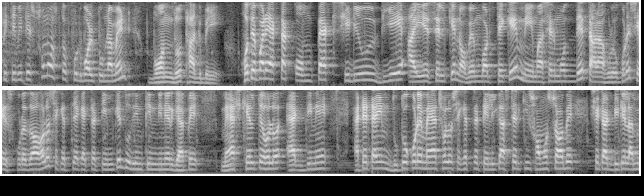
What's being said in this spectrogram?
পৃথিবীতে সমস্ত ফুটবল টুর্নামেন্ট বন্ধ থাকবে। হতে পারে একটা কম্প্যাক্ট শিডিউল দিয়ে আইএসএলকে নভেম্বর থেকে মে মাসের মধ্যে তাড়াহুড়ো করে শেষ করে দেওয়া হলো। সেক্ষেত্রে এক একটা টিমকে দুদিন, তিন দিনের গ্যাপে ম্যাচ খেলতে হলো। একদিনে অ্যাট এ টাইম দুটো করে ম্যাচ হলো, সেক্ষেত্রে টেলিকাস্টের কী সমস্যা হবে, সেটার ডিটেল আমি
